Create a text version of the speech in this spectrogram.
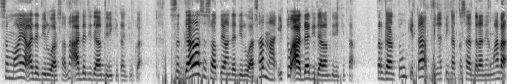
Semua yang ada di luar sana ada di dalam diri kita juga. Segala sesuatu yang ada di luar sana itu ada di dalam diri kita tergantung kita punya tingkat kesadaran yang mana.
